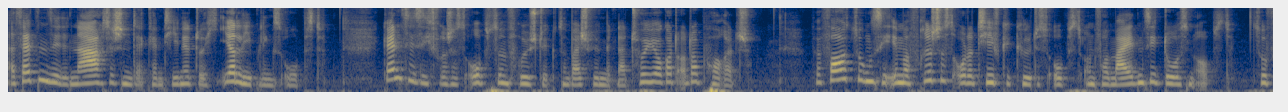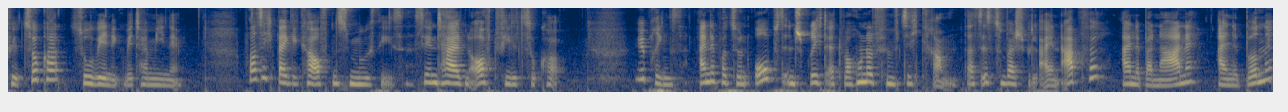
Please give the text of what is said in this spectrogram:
Ersetzen Sie den Nachtisch in der Kantine durch Ihr Lieblingsobst. Gönnen Sie sich frisches Obst zum Frühstück, zum Beispiel mit Naturjoghurt oder Porridge. Bevorzugen Sie immer frisches oder tiefgekühltes Obst und vermeiden Sie Dosenobst. Zu viel Zucker, zu wenig Vitamine. Vorsicht bei gekauften Smoothies. Sie enthalten oft viel Zucker. Übrigens, eine Portion Obst entspricht etwa 150 Gramm. Das ist zum Beispiel ein Apfel, eine Banane, eine Birne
